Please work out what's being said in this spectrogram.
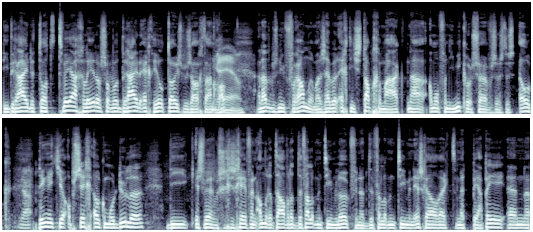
Die draaide tot twee jaar geleden of zo, draaide echt heel thuisbezorgd aan. ja, op. ja. En dat hebben ze nu veranderd. Maar ze hebben echt die stap gemaakt naar allemaal van die microservices. Dus elk ja. dingetje op zich, elke module, die is weer geschreven in een andere taal wat het development team leuk vindt. Het development team in Israël werkt met PHP en eh,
